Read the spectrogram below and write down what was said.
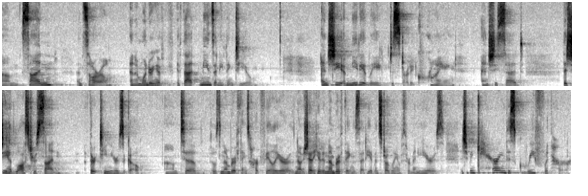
um, son and sorrow. And I'm wondering if, if that means anything to you. And she immediately just started crying. And she said, that she had lost her son 13 years ago um, to, it was a number of things, heart failure. No, she had, he had a number of things that he had been struggling with for many years. And she'd been carrying this grief with her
